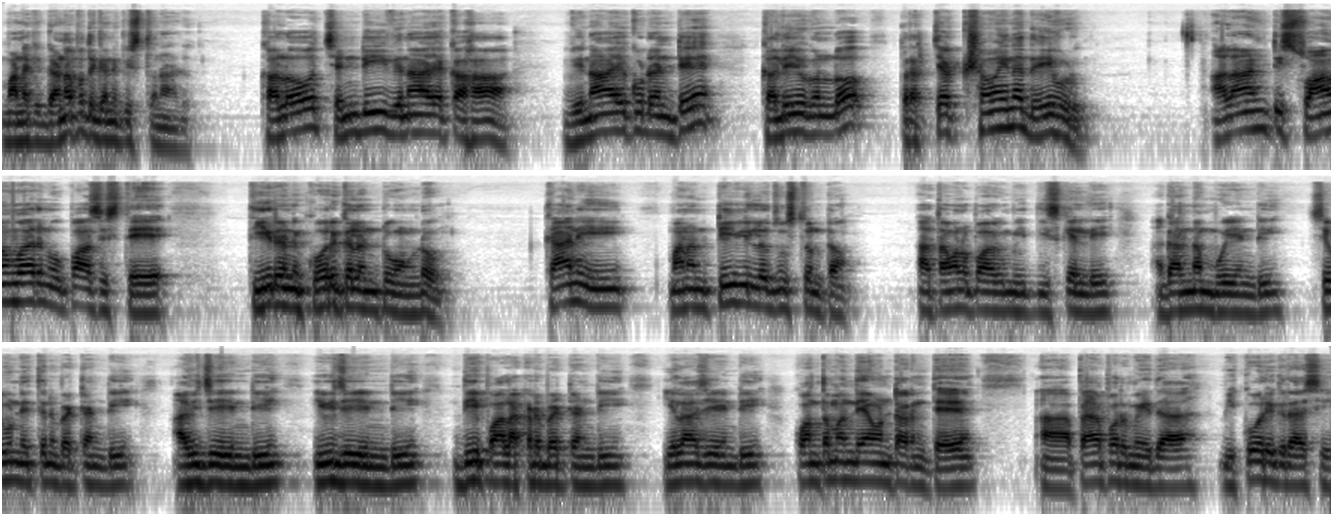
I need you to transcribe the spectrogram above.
మనకి గణపతి కనిపిస్తున్నాడు. కలో చండీ వినాయక. వినాయకుడు అంటే కలియుగంలో ప్రత్యక్షమైన దేవుడు. అలాంటి స్వామివారిని ఉపాసిస్తే తీరని కోరికలంటూ ఉండవు. కానీ మనం టీవీలో చూస్తుంటాం. ఆ తమలపాకు మీకు తీసుకెళ్ళి ఆ గంధం పోయండి శివుడిని ఎత్తిన పెట్టండి అవి చేయండి ఇవి చేయండి దీపాలు అక్కడ పెట్టండి ఇలా చేయండి. కొంతమంది ఏమంటారంటే పేపర్ మీద మీ కోరిక రాసి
